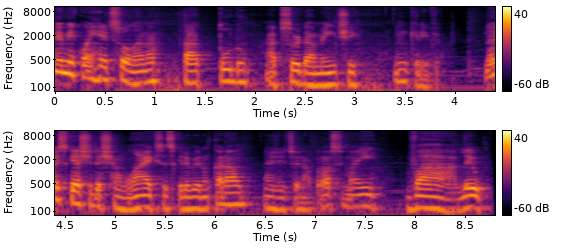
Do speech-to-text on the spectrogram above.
Meme com rede Solana, tá tudo absurdamente incrível. Não esquece de deixar um like, se inscrever no canal. A gente se vê na próxima e valeu!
